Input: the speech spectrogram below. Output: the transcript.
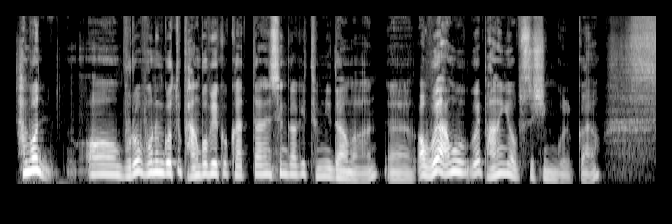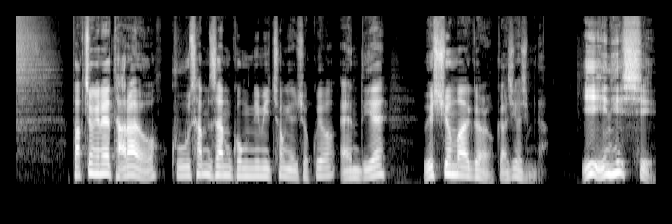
한번 어, 물어보는 것도 방법일 것 같다는 생각이 듭니다만, 예. 아, 왜 아무, 왜 반응이 없으신 걸까요? 박정현의 달아요. 9330님이 청해 주셨고요. 앤디의 Wish You My Girl까지 이어집니다. 이인희 씨.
